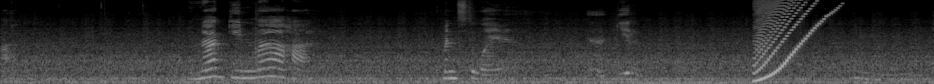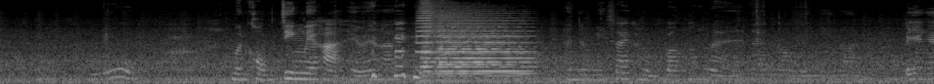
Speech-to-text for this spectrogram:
ค่ะ น่ากินมากค่ะ มันสวยนะอยากกินอืม เหมือนของจริงเลยค่ะ เห็นไหมคะ มันจะมีไส้ขนมปังข้างในด้านนอกเป็นเมลอนเป็นยังไง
